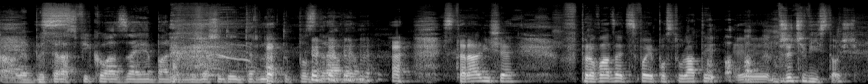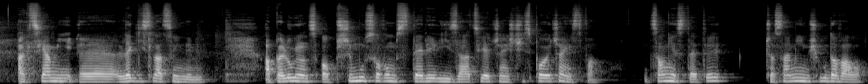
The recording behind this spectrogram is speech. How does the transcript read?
Ale by teraz fikoła zajebali, jakby weszli do internetu. Pozdrawiam. starali się wprowadzać swoje postulaty e, w rzeczywistość akcjami e, legislacyjnymi, apelując o przymusową sterylizację części społeczeństwa, co niestety czasami im się udawało.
